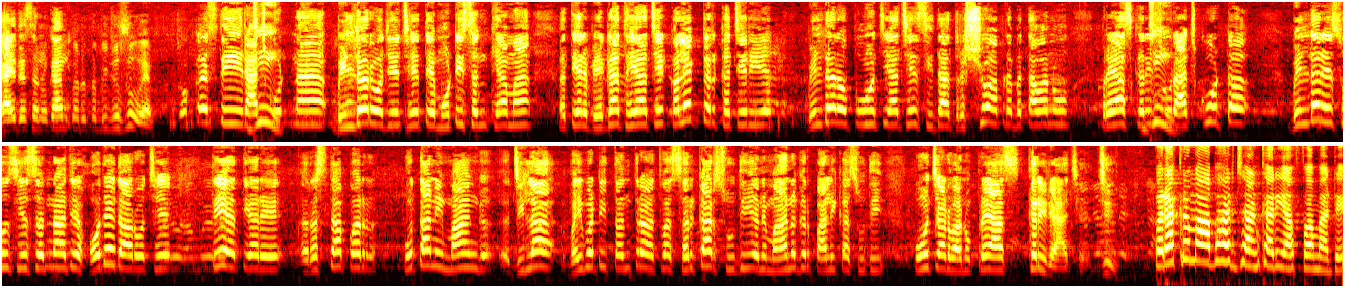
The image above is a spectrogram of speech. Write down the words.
કાયદેસરનું કામ કરું તો બીજું શું એમ? ચોક્કસથી રાજકોટના બિલ્ડરો જે છે તે મોટી સંખ્યામાં અત્યારે ભેગા થયા છે. કલેક્ટર કચેરીએ બિલ્ડરો પહોંચ્યા છે. સીધા દ્રશ્યો આપણે બતાવવાનો પ્રયાસ કરીશું. રાજકોટ બિલ્ડર એસોસિએશનના જે હોદ્દેદારો છે તે અત્યારે રસ્તા પર પોતાની માંગ જિલ્લા વહીવટી તંત્ર અથવા સરકાર સુધી અને મહાનગરપાલિકા સુધી પહોંચાડવાનો પ્રયાસ કરી રહ્યા છે. જી. પરાક્રમ આભાર જાણકારી આપવા માટે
